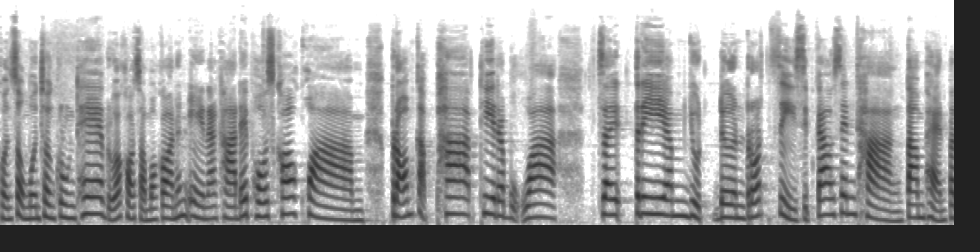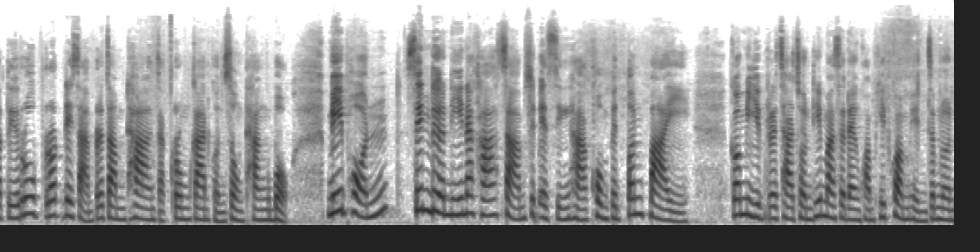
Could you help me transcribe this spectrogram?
ขนส่งมวลชนกรุงเทพหรือว่าขอสมกนั่นเองนะคะ ได้โพสต์ข้อความ พร้อมกับภาพที่ระบุว่า จะเตรียมหยุดเดินรถ 49 เส้นทาง ตามแผนปฏิรูปรถโดยสารประจำทางจากกรมการขนส่งทางบก มีผลสิ้นเดือนนี้นะคะ 31 สิงหาคมเป็นต้นไป ก็มีประชาชนที่มาแสดงความคิดความเห็นจำนวน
